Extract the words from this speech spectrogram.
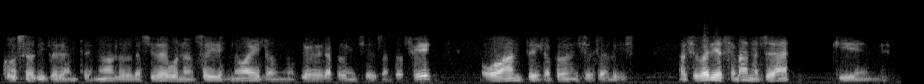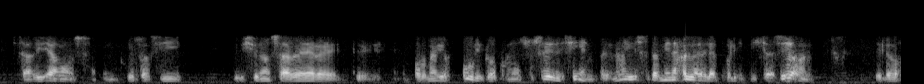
cosas diferentes, ¿no? Lo de la Ciudad de Buenos Aires no es lo mismo que de la provincia de Santa Fe o antes la provincia de San Luis. Hace varias semanas ya que sabíamos, incluso así lo hicieron saber este, por medios públicos, como sucede siempre, ¿no? Y eso también habla de la politización de los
